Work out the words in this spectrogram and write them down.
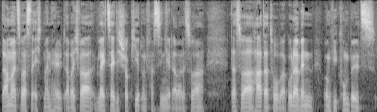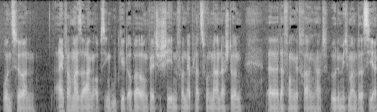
Damals warst du echt mein Held, aber ich war gleichzeitig schockiert und fasziniert, aber das war, das war harter Tobak. Oder wenn irgendwie Kumpels uns hören, einfach mal sagen, ob es ihm gut geht, ob er irgendwelche Schäden von der Platzwunde an der Stirn äh, davongetragen hat. Würde mich mal interessieren.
